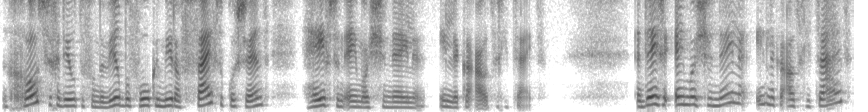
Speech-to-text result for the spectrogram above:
Het grootste gedeelte van de wereldbevolking, meer dan 50%, heeft een emotionele innerlijke autoriteit. En deze emotionele innerlijke autoriteit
